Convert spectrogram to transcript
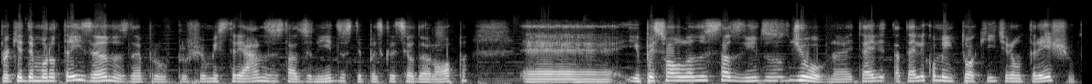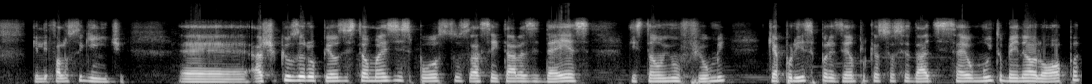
Porque demorou três anos, né, pro, pro filme estrear nos Estados Unidos, depois cresceu da Europa. É, e o pessoal lá nos Estados Unidos odiou, né? Até ele, até ele comentou aqui, tirou um trecho, que ele fala o seguinte: é, acho que os europeus estão mais dispostos a aceitar as ideias que estão em um filme, que é por isso, por exemplo, que a sociedade saiu muito bem na Europa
